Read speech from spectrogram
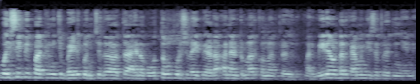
వైసీపీ పార్టీ నుంచి బయటకు వచ్చిన తర్వాత ఆయన ఒక ఉత్తమ పురుషుడు అయిపోయాడా అని అంటున్నారు కొంతమంది ప్రజలు. మరి మీరే ఉంటారు కామెంట్ చేసే ప్రయత్నం చేయండి.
